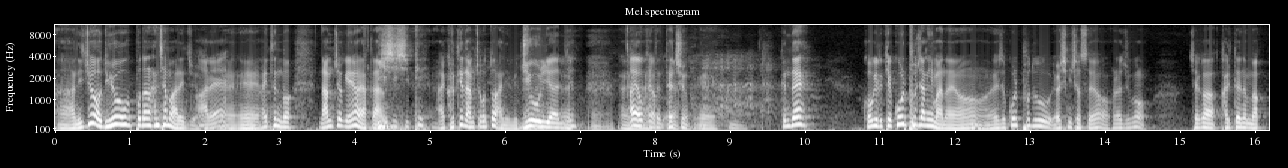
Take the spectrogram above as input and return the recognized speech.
아, 아니죠. 뉴욕보다는 한참 아래죠. 아래? 예, 예. 하여튼 뭐 남쪽이에요, 약간. 미시시피? 아, 그렇게 남쪽은 또 아닙니다. 뉴올리안즈? 예. 예. 예, 아, 오케이, 오케이. 대충. 예. 근데 거기 이렇게 골프장이 음. 많아요. 그래서 골프도 열심히 쳤어요. 그래가지고 제가 갈 때는 막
